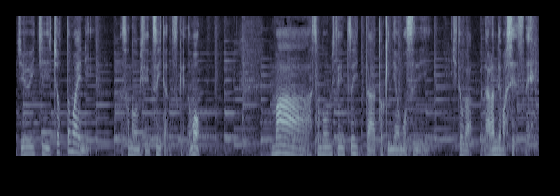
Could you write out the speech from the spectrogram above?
11時ちょっと前にそのお店に着いたんですけれどもまあそのお店に着いた時にはもうすでに人が並んでましてですね。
